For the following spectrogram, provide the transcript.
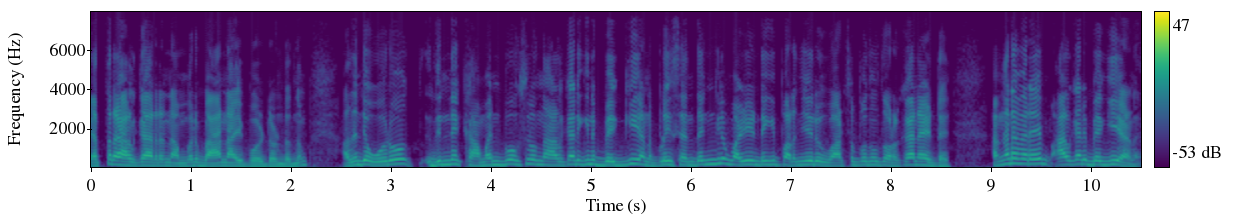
എത്ര ആൾക്കാരുടെ നമ്പർ ബാൻ ആയി പോയിട്ടുണ്ടെന്നും അതിന്റെ ഓരോ ഇതിന്റെ കമന്റ് ബോക്സിലൊന്ന് ആൾക്കാർ ഇങ്ങനെ ബെഗ് ചെയ്യാണ്. പ്ലീസ് എന്തെങ്കിലും വഴി ഉണ്ടെങ്കിൽ പറഞ്ഞു തരൂ. വാട്സപ്പ് ഒന്ന് തുറക്കാനായിട്ട്. അങ്ങനെ വരെയും ആൾക്കാർ ബെഗ് ചെയ്യാണ്.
